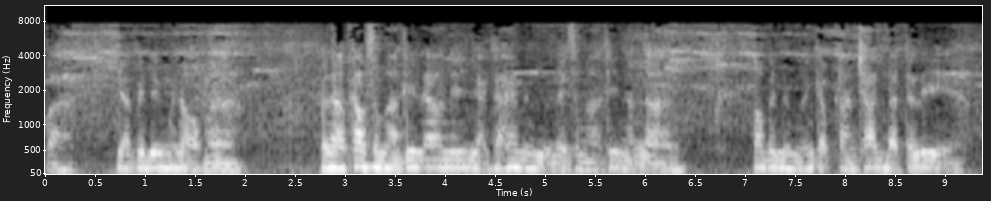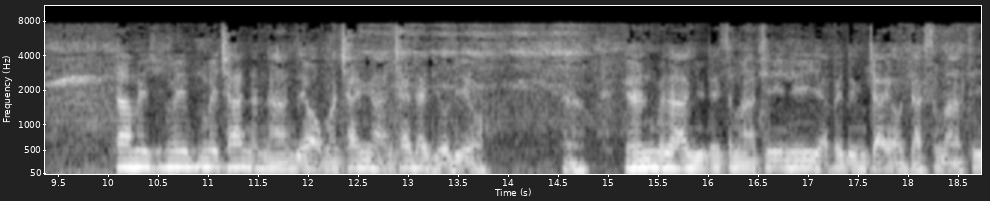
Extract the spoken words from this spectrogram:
กว่า อย่าไปดึงมันออกมา เวลาเข้าสมาธิแล้วนี่อยากจะให้มันอยู่ในสมาธินานๆเพราะเป็นเหมือนกับการชาร์จแบตเตอรี่ ถ้าไม่ไม่ไม่ชาร์จนานๆ เดี๋ยวออกมาใช้งานใช้ได้เดียวเดียวงั้นเวลาอยู่ในสมาธินี้อย่าไปดึงใจออกจากสมาธิ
